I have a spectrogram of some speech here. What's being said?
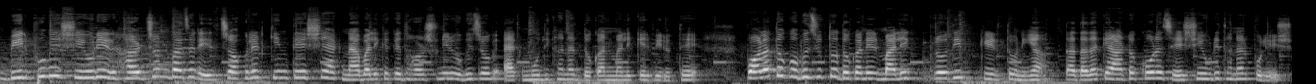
বীরভূমের শিউরির হারজন বাজারে চকলেট কিনতে এসে এক নাবালিকাকে ধর্ষণের অভিযোগ এক মুদিখানার দোকান মালিকের বিরুদ্ধে। পলাতক অভিযুক্ত দোকানের মালিক প্রদীপ কীর্তনিয়া, তার দাদাকে আটক করেছে শিউরি থানার পুলিশ।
